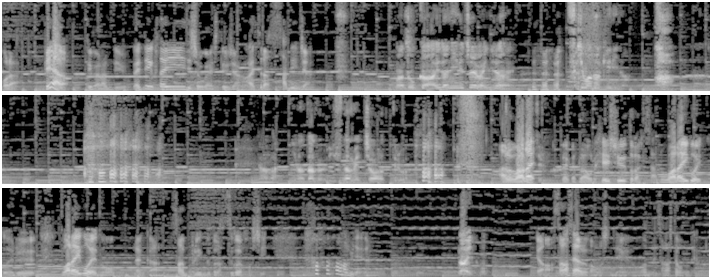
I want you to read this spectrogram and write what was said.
ほら、ペアっていうかなんていう、大体二人で紹介してるじゃん。あいつら三人じゃん。まあどっか間に入れちゃえばいいんじゃない？隙間だけにな。はっ やばい。今多分リスナーめっちゃ笑ってるわ。あの、笑い、なんかさ、俺編集とかでさ、あの、笑い声聞こえる、笑い声の、なんか、サンプリングとかすごい欲しい。はははみたいな。いないの？や、探せあるのかもしんないけど、なんで探したことないから。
